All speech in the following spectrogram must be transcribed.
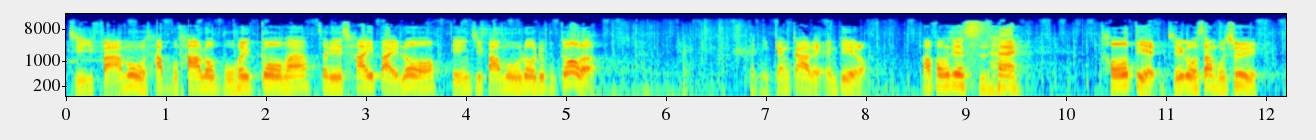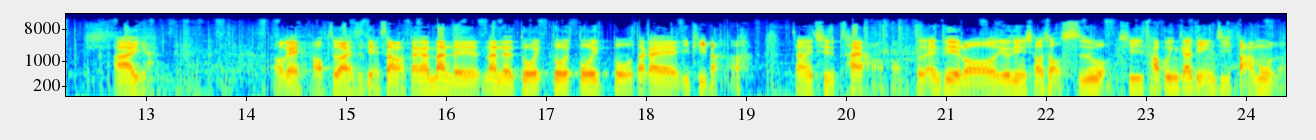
级伐木，他不怕肉不会够吗？这里差一百肉哦，点一级伐木肉就不够了。哎，你尴尬了，NBL，他封建时代偷点，结果上不去。哎呀，OK，好，最后还是点上了，大概慢了慢了多多多多大概一批吧。啊，这样其实不太好，这个 NBL 有点小小失误，其实他不应该点一级伐木的。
